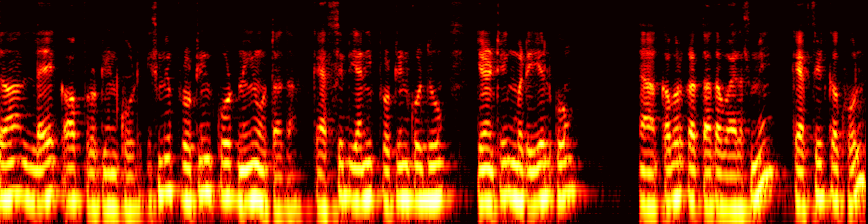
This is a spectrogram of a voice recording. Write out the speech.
the lack of protein coat इसमें प्रोटीन कोड नहीं होता था कैसिड यानी प्रोटीन कोड जो जेनेटिक मटेरियल को कवर करता था वायरस में कैप्सिड का खोल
